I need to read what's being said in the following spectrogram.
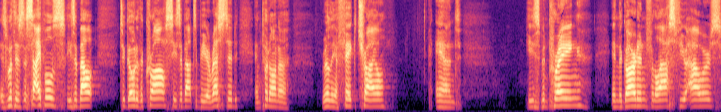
is with his disciples. He's about to go to the cross, he's about to be arrested and put on a really a fake trial. And he's been praying in the garden for the last few hours.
